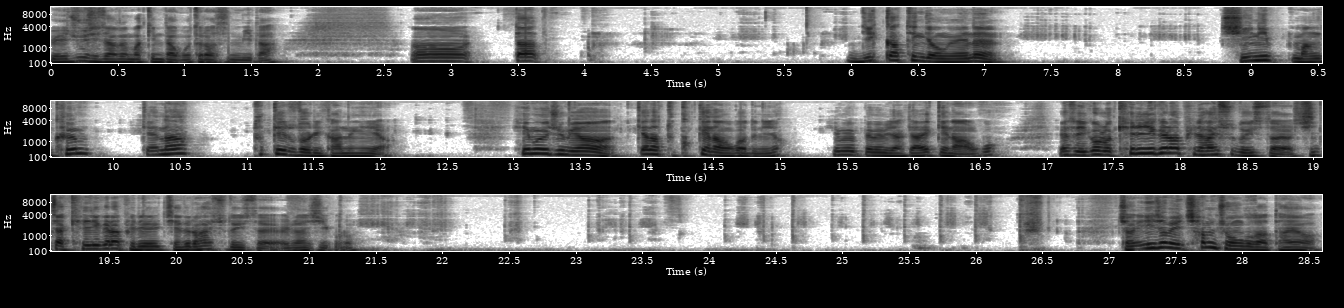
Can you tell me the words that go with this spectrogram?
외주 제작을 맡긴다고 들었습니다. 어 일단 립 같은 경우에는 진입만큼 꽤나 두께 조절이 가능해요. 힘을 주면 꽤나 두껍게 나오거든요. 힘을 빼면 약 얇게 나오고. 그래서 이걸로 캘리그라피를 할 수도 있어요. 진짜 캘리그라피를 제대로 할 수도 있어요. 이런 식으로. 전이 점이 참 좋은 것 같아요.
